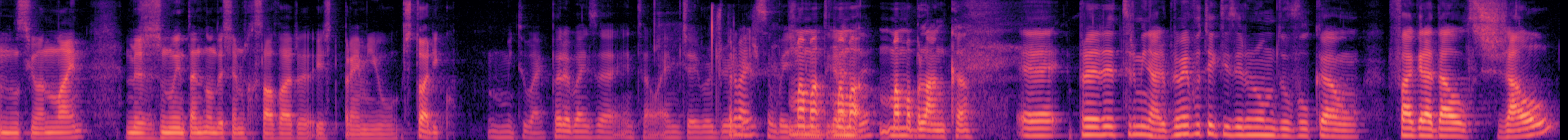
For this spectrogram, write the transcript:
anúncio online, mas no entanto não deixamos ressalvar este prémio histórico. Muito bem. Parabéns a, então, a MJ Rodriguez. Parabéns. Um beijinho Mama, muito grande. mama, mama Blanca. Eh, para terminar, eu primeiro vou ter que dizer o nome do vulcão Fagradalsfjall,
